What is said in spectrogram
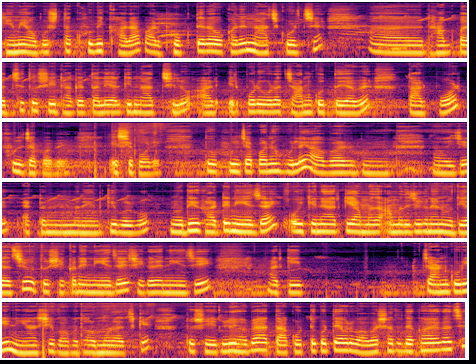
ঘেমে অবস্থা খুবই খারাপ আর ভক্তেরা ওখানে নাচ করছে। ঢাক বাজছে, তো সেই ঢাকের তালে আর কি নাচ ছিল আর এরপরে ওরা চান করতে যাবে, তারপর ফুল চাপাবে, এসে পড়ে। তো ফুল চাপানো হলে আবার ওই যে একটা মানে কি বলব, নদীর ঘাটে নিয়ে যায়। ওইখানে আর কি আমাদের আমাদের যেখানে নদী আছে তো সেখানে নিয়ে যায়, সেখানে নিয়ে যেয়ে আর কি চান করিয়ে নিয়ে আসে বাবা ধর্মরাজকে। তো সেগুলোই হবে। আর তা করতে করতে আবার বাবার সাথে দেখা হয়ে গেছে।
